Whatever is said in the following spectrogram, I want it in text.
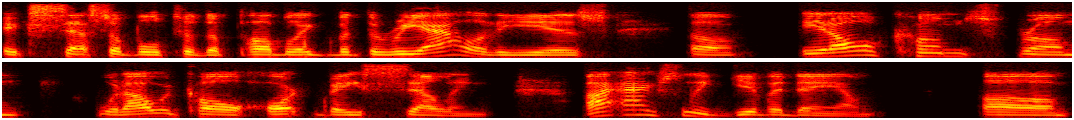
accessible to the public, but the reality is, uh, it all comes from what I would call heart based selling. I actually give a damn. Um,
